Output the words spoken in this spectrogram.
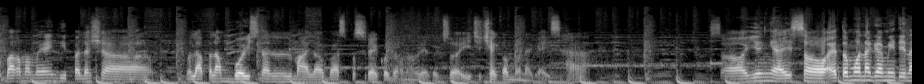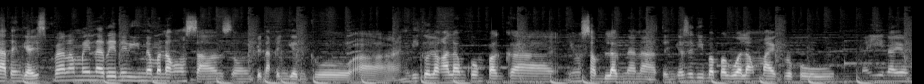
baka mamaya hindi pala siya, wala palang voice na lumalabas, post record ako ng record. So, i-check ko muna guys, ha? So, yun guys. So, eto muna gamitin natin guys. Parang may naririnig naman akong sounds nung pinakinggan ko. Ah, hindi ko lang alam kung pagka yung sa vlog na natin. Kasi di ba pag walang microphone, mahina yung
